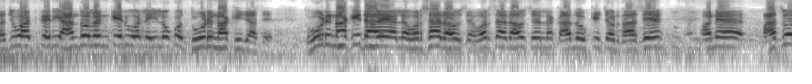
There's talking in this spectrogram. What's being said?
રજૂઆત કરી, આંદોલન કર્યું એટલે એ લોકો ધૂળ નાખી જશે. ધૂળ નાખી જાય એટલે વરસાદ આવશે. વરસાદ આવશે એટલે કાદવ કીચડ થશે અને પાછો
